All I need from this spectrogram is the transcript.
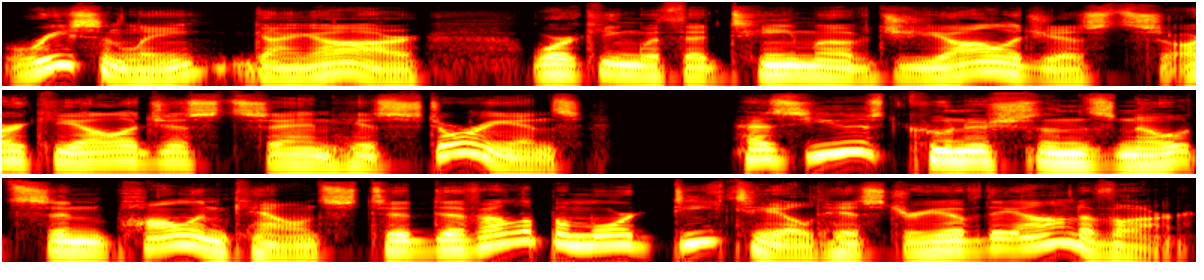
Recently, Gaillard, working with a team of geologists, archaeologists, and historians, has used Königsson's notes and pollen counts to develop a more detailed history of the Alvar.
